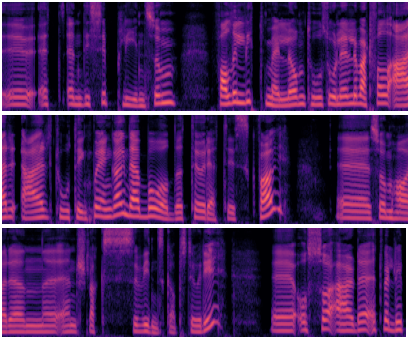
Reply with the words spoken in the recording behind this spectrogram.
uh, et, en disiplin som faller litt mellom to stoler, eller i hvert fall er, er to ting på en gang. Det er både teoretisk fag, eh, som har en, en slags vitenskapsteori, eh, og så er det et veldig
